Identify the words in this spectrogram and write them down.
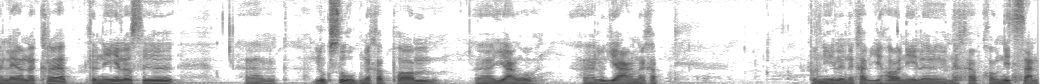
มาแล้วนะครับตอนนี้เราซื้ออลูกสูบนะครับ พร้อมอยางลูกยางนะครับ ตัวนี้เลยนะครับ ยี่ห้อนี้เลยนะครับ ของนิสสัน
